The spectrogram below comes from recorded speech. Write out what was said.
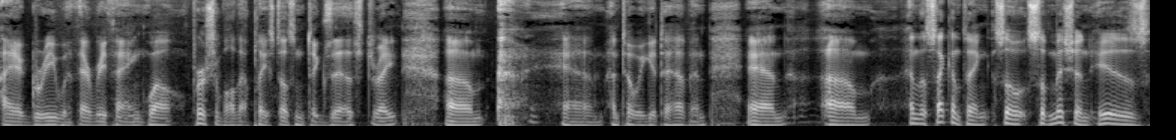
I agree with everything. Well, first of all, that place doesn't exist, right? Um, and until we get to heaven, and um, and the second thing, so submission is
